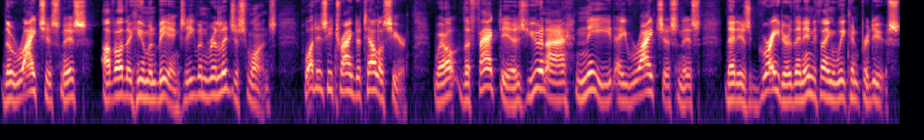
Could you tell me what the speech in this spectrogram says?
the righteousness of other human beings, even religious ones. What is he trying to tell us here? Well, the fact is, you and I need a righteousness that is greater than anything we can produce.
